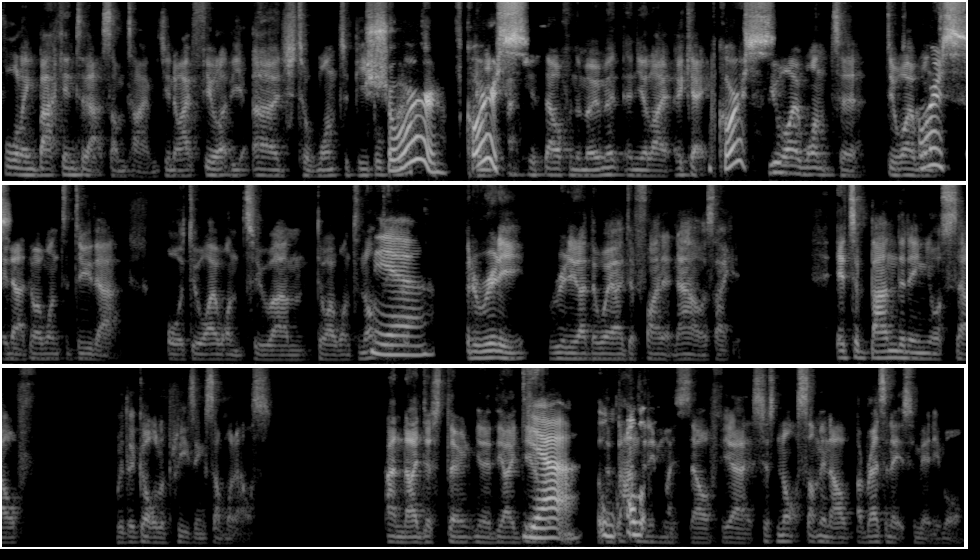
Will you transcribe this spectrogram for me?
falling back into that sometimes. You know, I feel like the urge to want to people. Sure, of course. You yourself in the moment, and you're like, okay, of course. Do I want to? Do I of want course. to say that? Do I want to do that? Or do I want to? Um, do I want to not? Yeah. But it really, really like the way I define it now is like, it's abandoning yourself with the goal of pleasing someone else. And I just don't, you know, the idea yeah. abandoning oh. myself. Yeah, it's just not something that resonates with me anymore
